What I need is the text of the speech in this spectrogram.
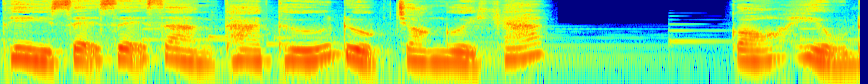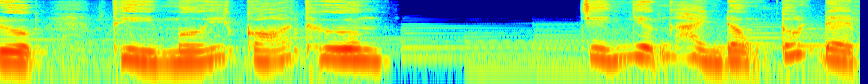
thì sẽ dễ dàng tha thứ được cho người khác. Có hiểu được thì mới có thương. Chính những hành động tốt đẹp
